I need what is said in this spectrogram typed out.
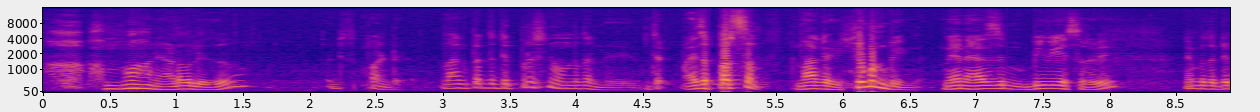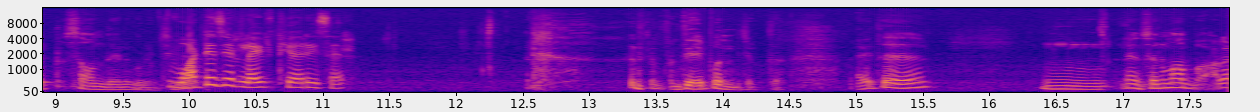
అమ్మా అని అడవలేదు డిసప్పాయింట్ నాకు పెద్ద డిప్రెషన్ ఉండదండి. అంటే యాజ్ అ పర్సన్ నాకు హ్యూమన్ బీయింగ్ నేను యాజ్ బీవీఎస్ రవి నేను పెద్ద డిప్రెస్ అవును దేని గురించి. What is your life theory sir ఇది అయిపోయింది చెప్తా. అయితే నేను సినిమా బాగా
